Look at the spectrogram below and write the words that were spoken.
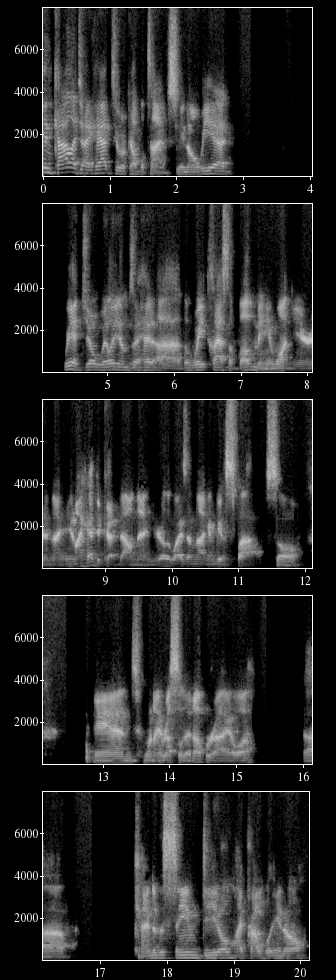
in college, I had to a couple times. You know, we had we had Joe Williams ahead uh, the weight class above me in one year, and I you know I had to cut down that year, otherwise I'm not going to get a spot. So, and when I wrestled at Upper Iowa, uh, kind of the same deal. I probably you know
